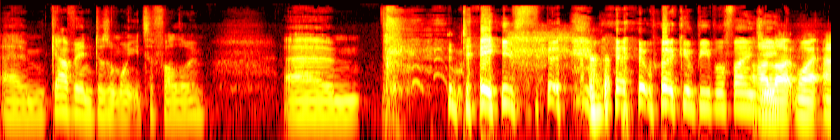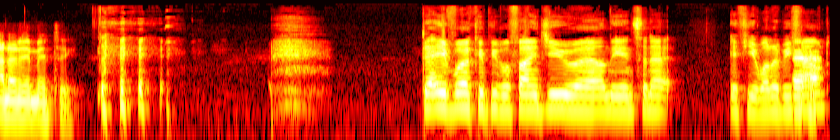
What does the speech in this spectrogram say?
Um, Gavin doesn't want you to follow him. Um, Dave, where can people find you? I like my anonymity. Dave, where can people find you uh, on the internet if you want to be found?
